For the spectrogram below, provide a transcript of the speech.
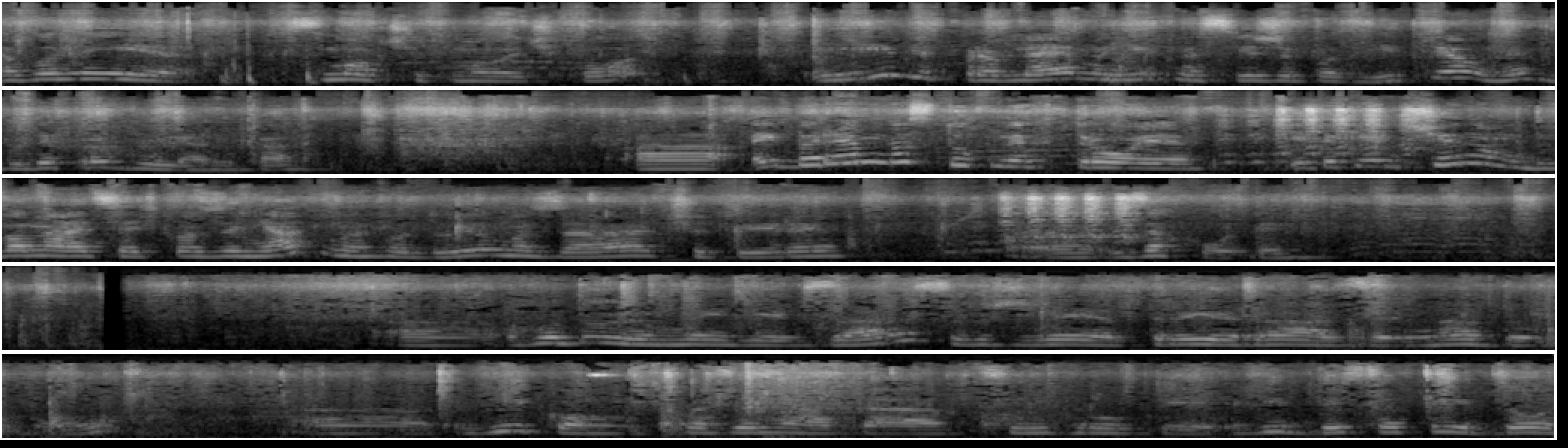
Вони смокчуть молочко і відправляємо їх на свіже повітря, у них буде прогулянка. А, І беремо наступних троє. І таким чином 12 козенят ми годуємо за 4 е, заходи. Годуємо ми їх зараз вже три рази на добу. Е, Віком козенята в цій групі від 10 до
